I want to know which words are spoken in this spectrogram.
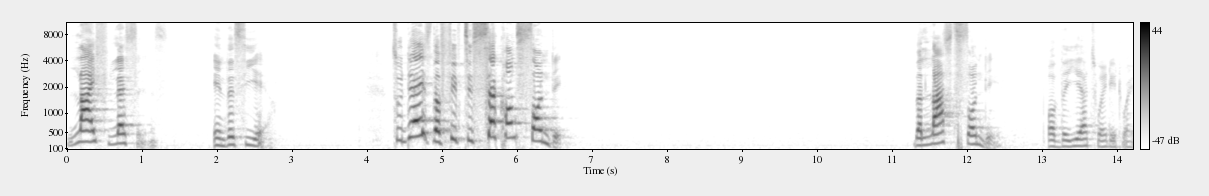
life lessons in this year. Today is the 52nd Sunday. The last Sunday of the year 2020.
